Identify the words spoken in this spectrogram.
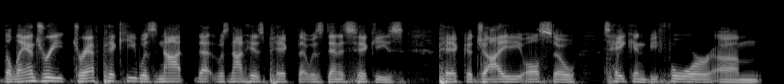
The Landry draft pick, he was not. That was not his pick. That was Dennis Hickey's pick. Ajayi also taken before um,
